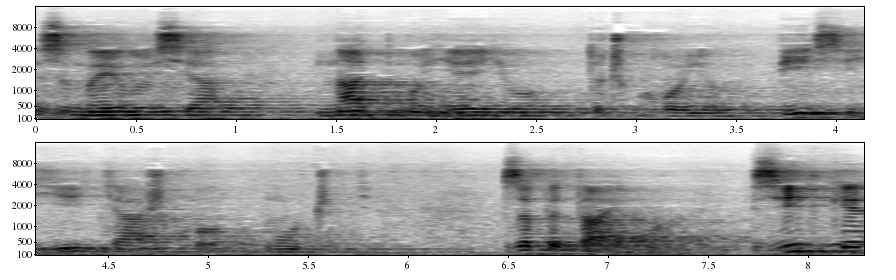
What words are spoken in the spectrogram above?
змилуйся над моєю дочкою, біс її тяжко мучить. Запитаємо, звідки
